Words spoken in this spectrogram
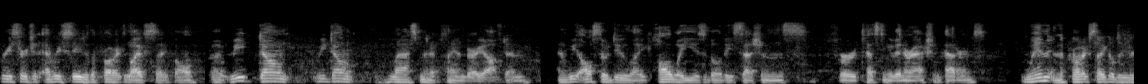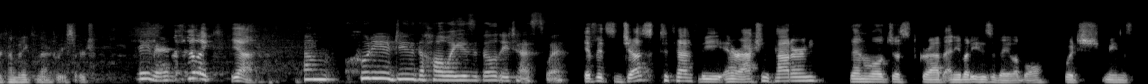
research at every stage of the product lifecycle, but we don't we don't last minute plan very often. And we also do like hallway usability sessions for testing of interaction patterns. When in the product cycle does your company conduct research? David. I feel like, yeah. Um, who do you do the hallway usability tests with? If it's just to test the interaction pattern, then we'll just grab anybody who's available, which means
